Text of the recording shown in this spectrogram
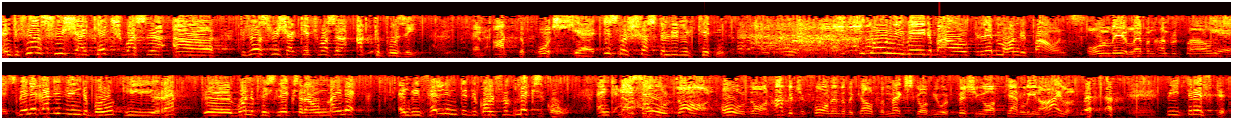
And the first fish I catch was a, uh, the first fish I catch was an octopusy. An octopus. Yeah, this was just a little kitten. It, it only weighed about 1,100 pounds. Only 1,100 pounds? Yes, when I got it in the boat, he wrapped uh, one of his legs around my neck. And we fell into the Gulf of Mexico. And Now, as I... hold on, hold on. How could you fall into the Gulf of Mexico if you were fishing off Catalina Island? we drifted.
